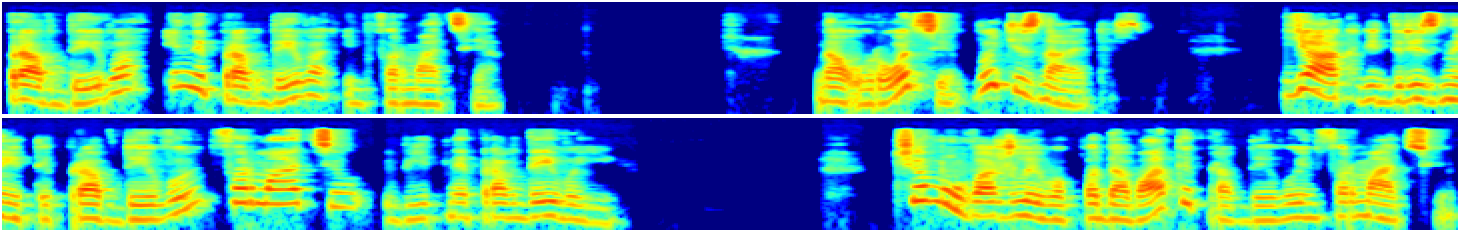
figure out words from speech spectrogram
правдива і неправдива інформація. На уроці ви дізнаєтесь, як відрізнити правдиву інформацію від неправдивої. Чому важливо подавати правдиву інформацію?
